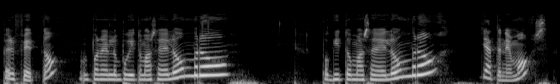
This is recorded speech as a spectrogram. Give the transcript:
Perfecto. Voy a ponerle un poquito más en el hombro. Un poquito más en el hombro. Ya tenemos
